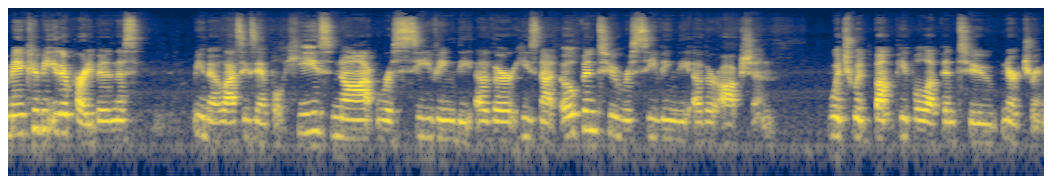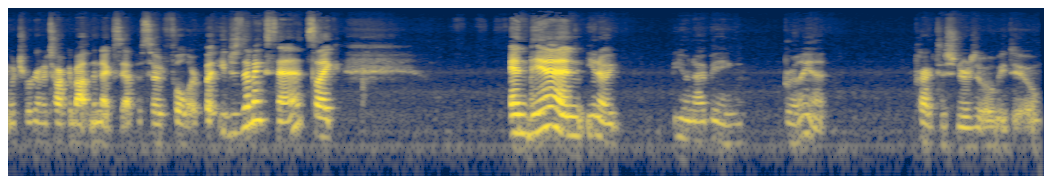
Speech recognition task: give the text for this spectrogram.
I mean it could be either party, but in this you know, last example, he's not receiving the other he's not open to receiving the other option, which would bump people up into nurturing, which we're going to talk about in the next episode fuller. But does that make sense? Like and then, you know, you and I being brilliant practitioners of what we do,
